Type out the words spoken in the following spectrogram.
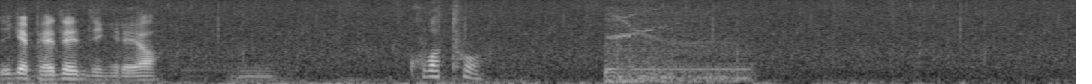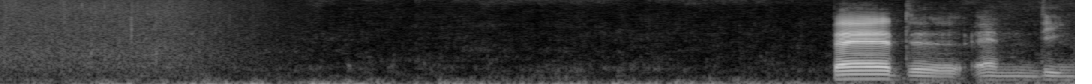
이게 배드 엔딩이래요. 음. 코바토. 배드 엔딩.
